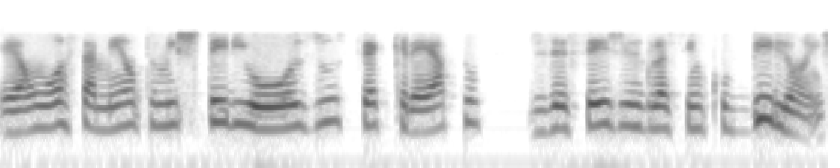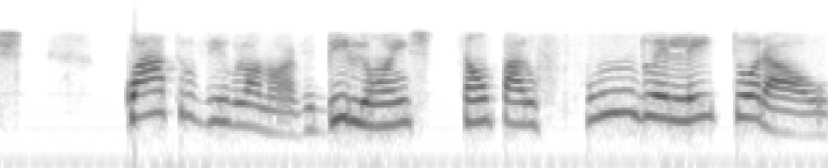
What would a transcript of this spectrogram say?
É um orçamento misterioso, secreto, 16,5 bilhões. 4,9 bilhões são para o fundo eleitoral,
